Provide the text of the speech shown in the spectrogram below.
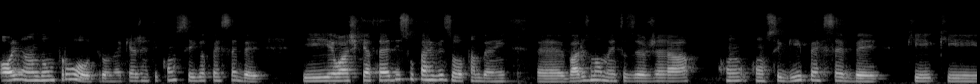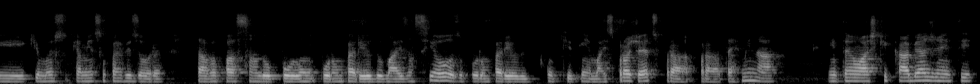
olhando um para o outro, né? Que a gente consiga perceber. E eu acho que até de supervisor também, é, vários momentos eu já con consegui perceber que, que, que, meu, que a minha supervisora estava passando por um, por um período mais ansioso, por um período que tinha mais projetos para terminar. Então, eu acho que cabe a gente,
